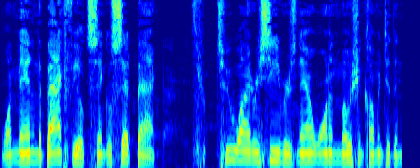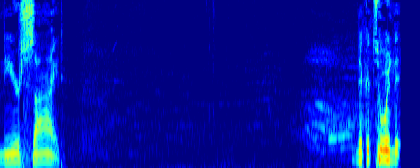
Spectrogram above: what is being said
One man in the backfield, single setback. Th- two wide receivers now, one in motion coming to the near side. Nikitoy,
